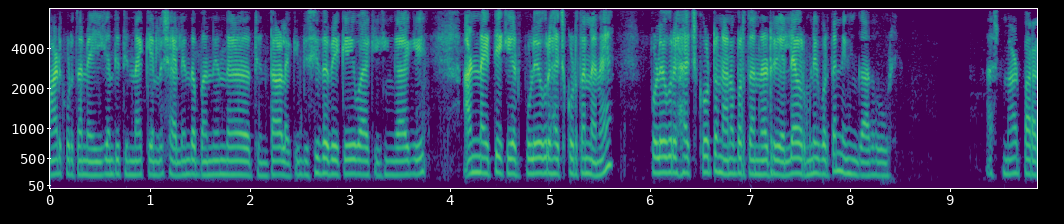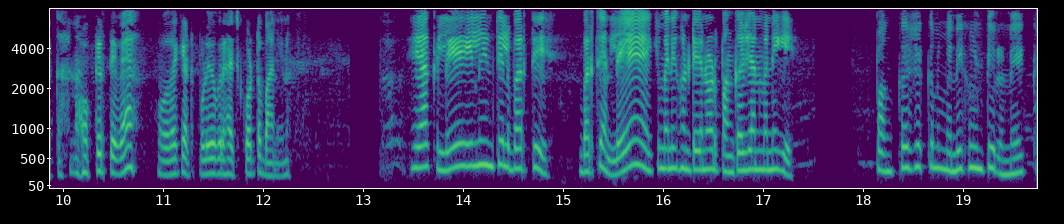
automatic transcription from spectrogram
ಮಾಡಿಕೊಡ್ತಾನೆ. ಈಗಂತ ತಿನ್ನಕ್ಕೆಲ್ಲ ಶಾಲೆಯಿಂದ ಬಂದಿಂದ ತಿಂತಾಳಕ್ಕೆ ಬಿಸಿದ ಬೇಕೇ ಇವಾಕಿ ಹಿಂಗಾಗಿ ಅಣ್ಣ ಐತೆ ಕೇರ್ ಪುಳಿಯೋಗ್ರೆ ಹಚ್ಕೊಡ್ತಾನೆ ನಾನು. ಪುಳಿಯೋಗ್ರೆ ಹಚ್ಕೊಟ್ಟು ನಾನು ಬರ್ತಾನೆ ನಡ್ರಿ. ಎಲ್ಲ ಅವ್ರ ಮನೆಗೆ ಬರ್ತಾನೆ ಹಿಂಗೆ ಹೋಗ್ರಿ ಅಷ್ಟು ಮಾಡಿ ಪಾರಕ್ಕ ನಾವು ಹೋಗ್ತಿರ್ತೇವೆ. ಹೋದಾಗ ಕೆಟ್ಟ ಪುಳಿಯೋಗ್ರೆ ಹಚ್ಕೊಟ್ಟು ಬಾ ನೀನು. ಯಾಕಲೇ ಇಲ್ಲಿ ನಿಂತಿಲ್ಲ ಬರ್ತಿ. ಬರ್ತೀಯನ್ಲೇ ಆಕಿ ಮನೆಗೆ ಹೊಂಟೆ ನೋಡಿ ಪಂಕಜನ್ ಮನೆಗೆ. ಪಂಕಜಕ್ಕನ ಮನೆಗೆ ಹೊಂಟಿರ ನೇಕ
